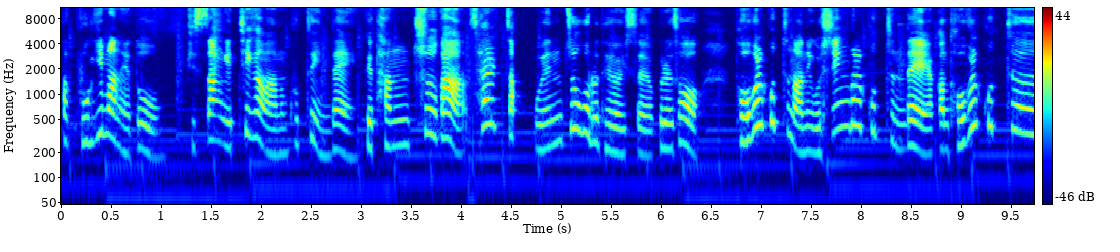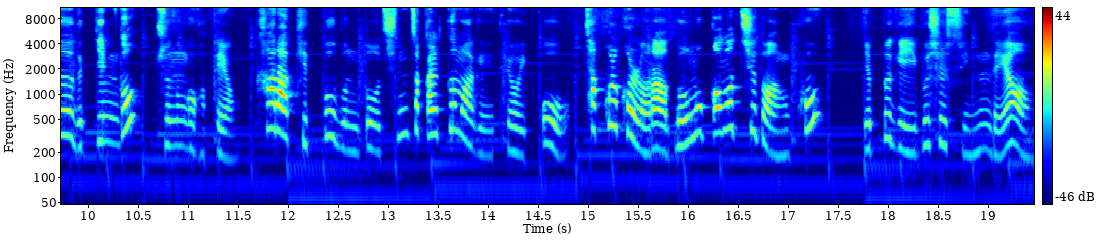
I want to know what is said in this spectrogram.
딱 보기만 해도 비싼 게 티가 나는 코트인데 그 단추가 살짝 왼쪽으로 되어 있어요. 그래서 더블 코트는 아니고 싱글 코트인데 약간 더블 코트 느낌도 주는 것 같아요. 카라 깃 부분도 진짜 깔끔하게 되어 있고 차콜 컬러라 너무 검었지도 않고 예쁘게 입으실 수 있는데요.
